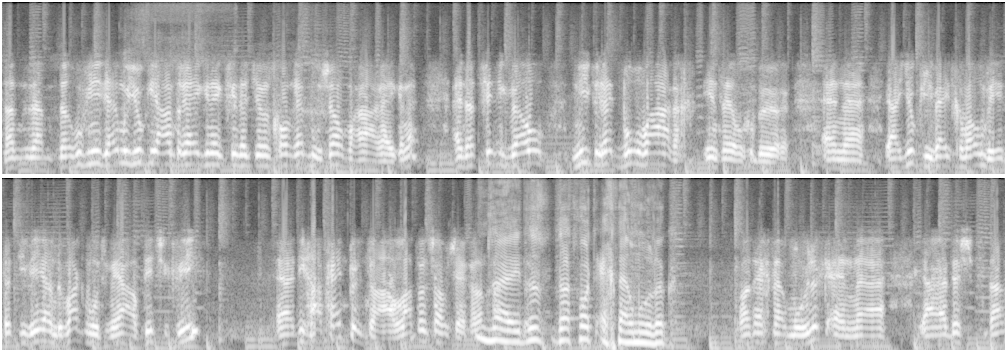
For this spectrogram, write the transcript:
Dan, dan, hoef je niet helemaal Yuki aan te rekenen. Ik vind dat je het gewoon Red zelf mag aanrekenen. En dat vind ik wel niet Red Bull waardig in het hele gebeuren. En ja, Yuki weet gewoon weer dat hij weer aan de bak moet. Maar ja, op dit circuit die gaat geen punten halen, laten we het zo zeggen. Dat nee, dat, dat wordt echt heel moeilijk. Wordt echt heel moeilijk. En uh, ja, dus dat,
